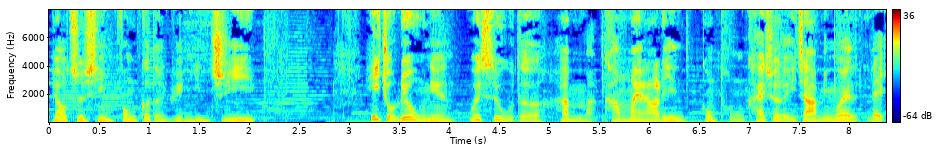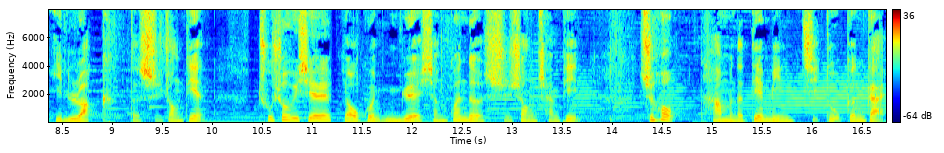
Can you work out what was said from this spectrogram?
标志性风格的原因之一。一九六五年，魏斯伍德和马康麦拉林共同开设了一家名为 Le Rock 的时装店。出售一些摇滚音乐相关的时尚产品之后，他们的店名几度更改，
